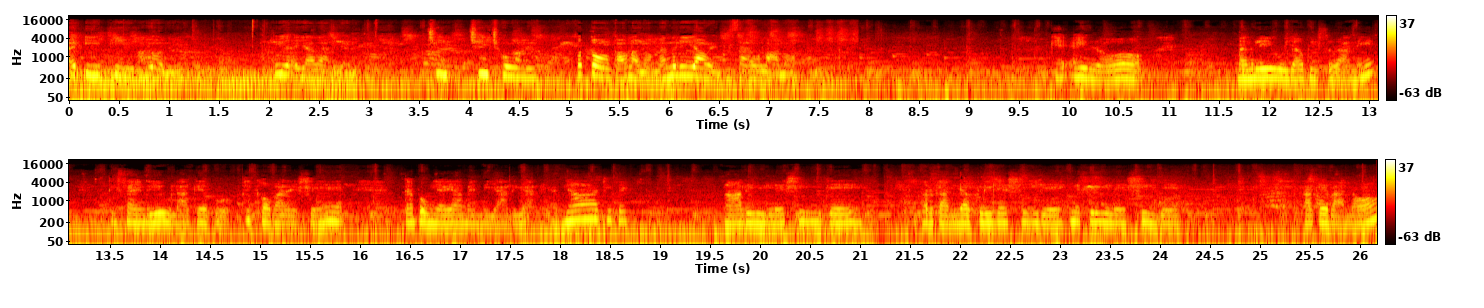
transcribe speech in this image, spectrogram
အဲ့ဒီပြီးရောလေသူ့ရဲ့အရာသာလေးရလေချင်းချင်းချိုးလေးတော်တော်ကောင်းတာနော်မန္တလေးရောက်ရင်ဒီဆိုင်ကိုလာနော်ကဲအဲ့တော့မန္တလေးကိုရောက်ပြီဆိုတာ ਨੇ ဒီဆိုင်လေးကိုလာခဲ့ဖို့ဖိတ်ခေါ်ပါတယ်ရှင်ဓာတ်ပုံရရမယ့်နေရာလေးရလေအများကြီးပဲ ငါးလေးတွေလည်းရှိတယ်နောက်ကမြောက်ကလေးလည်းရှိတယ်ငှက်ကလေးလည်းရှိတယ်လာခဲ့ပါနော်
